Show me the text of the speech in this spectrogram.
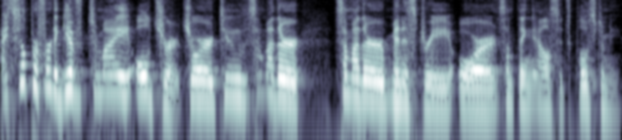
I still prefer to give to my old church or to some other, some other ministry or something else that's close to me.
